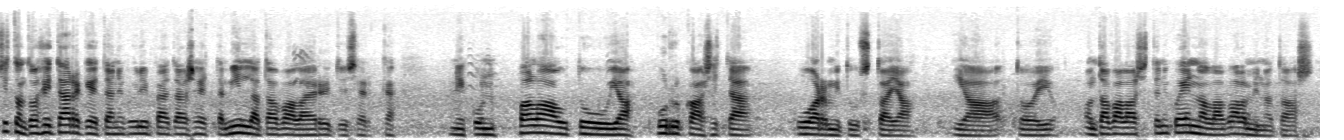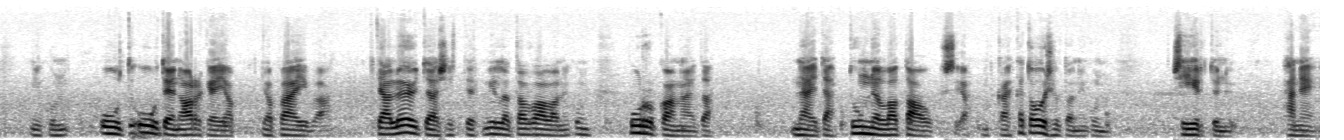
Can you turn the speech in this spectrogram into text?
sitten on tosi tärkeää niin kuin ylipäätään se, että millä tavalla erityisherkkä niin kuin palautuu ja purkaa sitä kuormitusta ja, ja toi on tavallaan sitten niin kuin ennallaan valmiina taas niin kuin uuteen arkeen ja, ja päivään. Pitää löytää sitten, että millä tavalla niin kuin purkaa näitä, näitä tunnelatauksia, mitkä ehkä toisilta niin kuin siirtynyt häneen.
